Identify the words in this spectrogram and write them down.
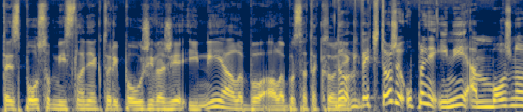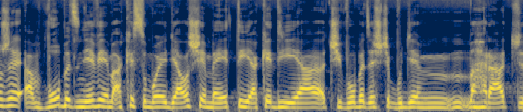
ten spôsob myslenia, ktorý používaš, je iný, alebo, alebo sa takto... No, veď to, že úplne iný a možno, že a vôbec neviem, aké sú moje ďalšie méty a kedy ja, či vôbec ešte budem hrať e,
